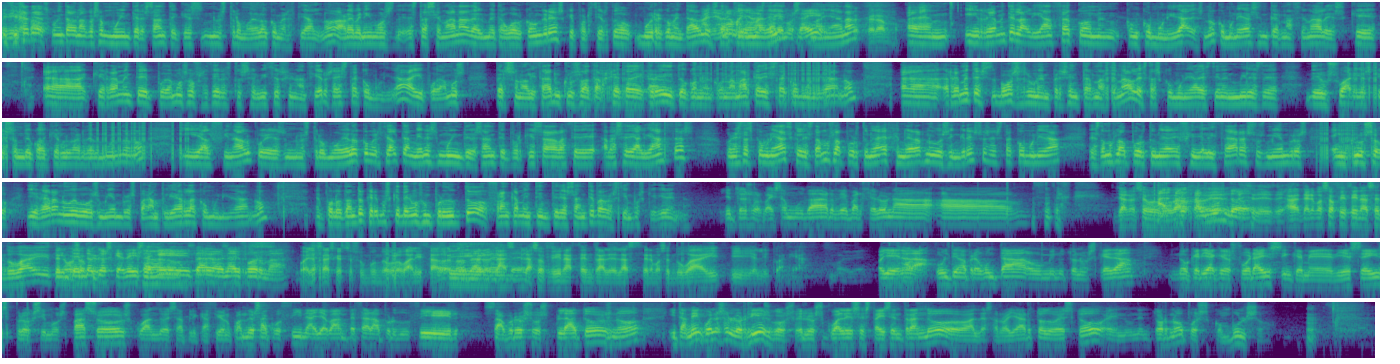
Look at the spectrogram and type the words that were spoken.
fíjate, has comentado una cosa muy interesante, que es nuestro modelo comercial. ¿no? Ahora venimos esta semana del Meta World Congress, que por cierto, muy recomendable, está aquí en Madrid. Mañana. Eh, y realmente la alianza con, con comunidades, ¿no? comunidades internacionales, que, eh, que realmente podamos ofrecer estos servicios financieros a esta comunidad y podamos personalizar incluso la tarjeta de crédito con, con la marca de esta comunidad. ¿no? Eh, realmente vamos a ser una empresa internacional, estas comunidades tienen miles de, de usuarios que son de cualquier lugar del mundo, ¿no? y al final final, pues nuestro modelo comercial también es muy interesante porque es a base, de, a base de alianzas con estas comunidades que les damos la oportunidad de generar nuevos ingresos a esta comunidad, les damos la oportunidad de fidelizar a sus miembros e incluso llegar a nuevos miembros para ampliar la comunidad. ¿no? Eh, por lo tanto, creemos que tenemos un producto francamente interesante para los tiempos que vienen. Y entonces os vais a mudar de Barcelona a... Ya no hemos mudado. Al, mundo. Ahora tenemos oficinas en Dubái. Intento que os quedéis aquí, no hay forma. Bueno, ya sabes que esto es un mundo globalizado, pero las, oficinas centrales las tenemos en Dubái y en Lituania. Muy bien. Oye, nada, última pregunta, un minuto nos queda. no quería que os fuerais sin que me dieseis próximos pasos, cuándo esa aplicación, cuándo esa cocina ya va a empezar a producir sabrosos platos, ¿no? Y también cuáles son los riesgos en los cuales estáis entrando al desarrollar todo esto en un entorno pues convulso.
